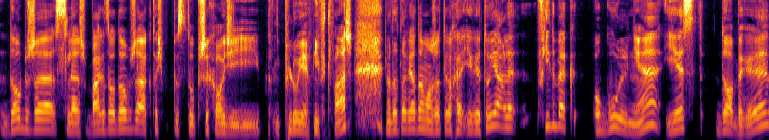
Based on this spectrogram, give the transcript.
dobrze, slash bardzo dobrze, a ktoś po prostu przychodzi i, i pluje mi w twarz, no to to wiadomo, że trochę irytuje, ale feedback ogólnie jest dobry,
